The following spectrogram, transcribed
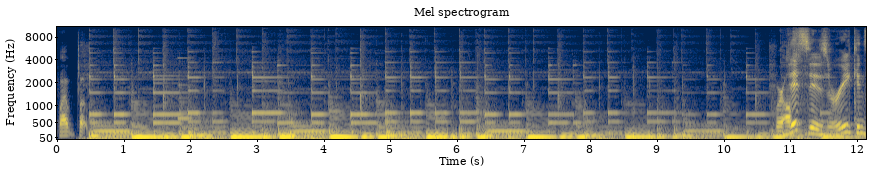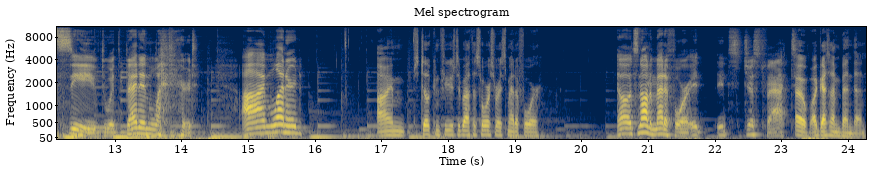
But, all This is Reconceived with Ben and Leonard. I'm Leonard. I'm still confused about this horse race metaphor. Oh, it's not a metaphor. It it's just fact. Oh, I guess I'm Ben then.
